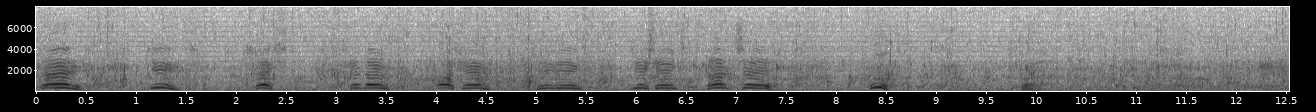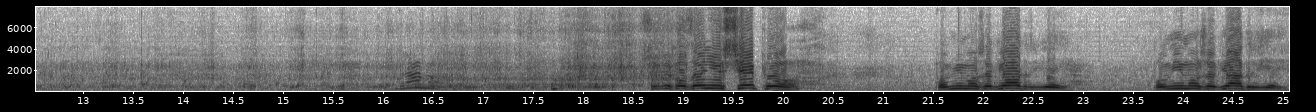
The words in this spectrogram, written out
cztery, pięć, sześć, siedem, osiem, dziewięć, dziesięć. Starczy! Uff. Brawo. Przy wychodzeniu jest ciepło. Pomimo, że wiatr wieje. Pomimo, że wiatr wieje.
